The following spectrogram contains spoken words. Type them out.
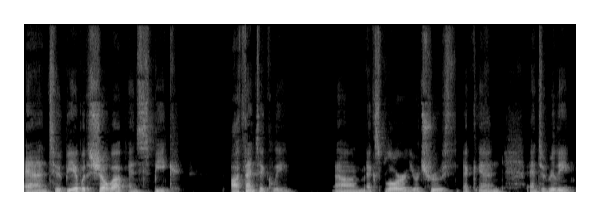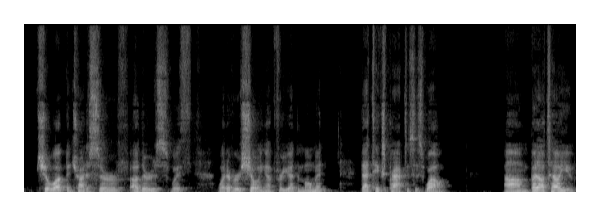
and to be able to show up and speak authentically, um, explore your truth and, and to really show up and try to serve others with whatever is showing up for you at the moment. That takes practice as well. Um, but I'll tell you,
